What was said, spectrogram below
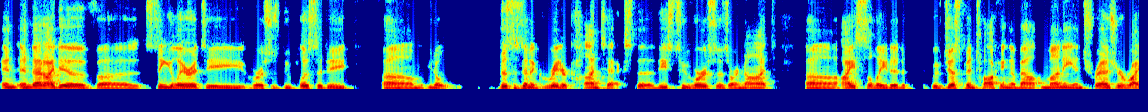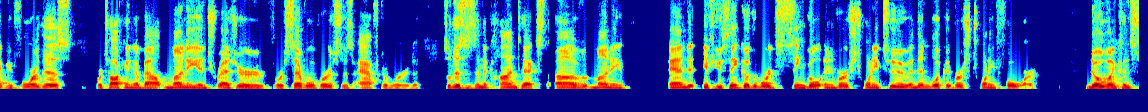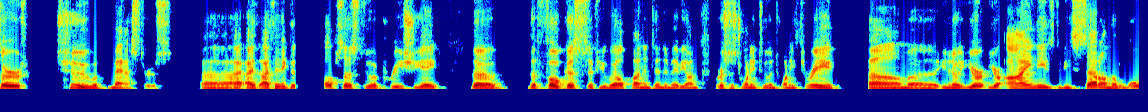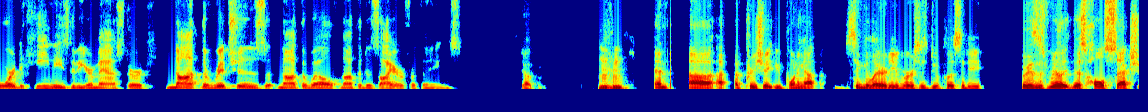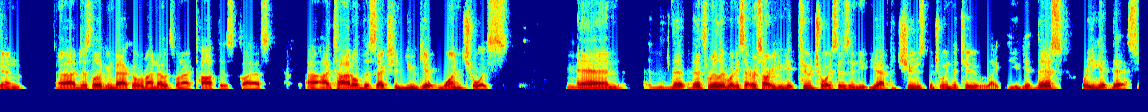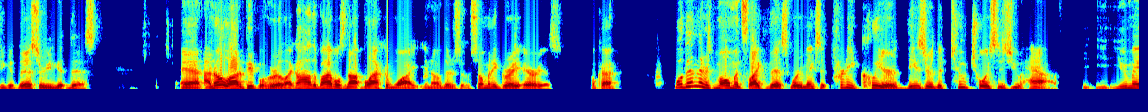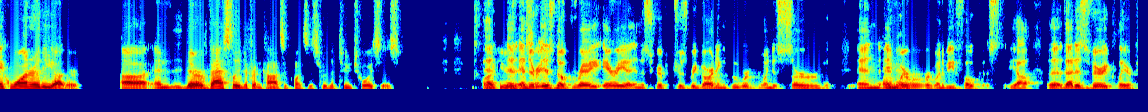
And, and that idea of uh, singularity versus duplicity, um, you know, this is in a greater context. The, these two verses are not uh, isolated. We've just been talking about money and treasure right before this. We're talking about money and treasure for several verses afterward. So this is in the context of money. And if you think of the word single in verse 22 and then look at verse 24, no one can serve two masters. Uh, I, I think that helps us to appreciate the the focus, if you will, pun intended, maybe on verses 22 and 23. Um, uh, you know, your your eye needs to be set on the Lord. He needs to be your master, not the riches, not the wealth, not the desire for things. Yep. Mm-hmm. And uh, I appreciate you pointing out singularity versus duplicity because it's really this whole section. Uh, just looking back over my notes when I taught this class, uh, I titled the section "You Get One Choice," mm. and that that's really what he said. Or sorry, you get two choices, and you, you have to choose between the two. Like you get this or you get this. You get this or you get this. And I know a lot of people who are like, "Oh, the Bible's not black and white." You know, there's so many gray areas. Okay, well, then there's moments like this where he makes it pretty clear these are the two choices you have. You make one or the other. Uh, and there are vastly different consequences for the two choices. Like and, and, and there is no gray area in the scriptures regarding who we're going to serve and, and where we're going to be focused. Yeah, that is very clear.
